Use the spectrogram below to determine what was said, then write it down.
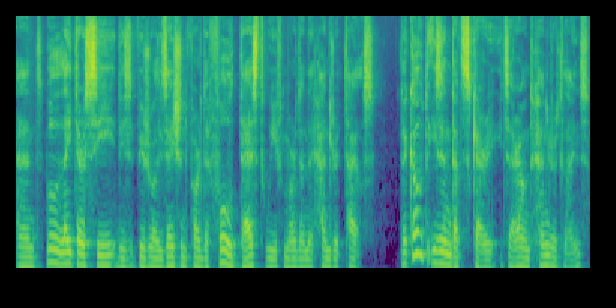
and we'll later see this visualization for the full test with more than 100 tiles. The code isn't that scary, it's around 100 lines.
